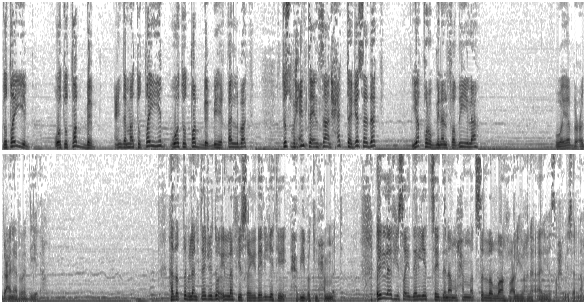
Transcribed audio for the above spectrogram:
تطيب وتطبب عندما تطيب وتطبب به قلبك تصبح أنت إنسان حتى جسدك يقرب من الفضيلة ويبعد عن الرذيلة. هذا الطب لن تجده إلا في صيدلية حبيبك محمد. إلا في صيدلية سيدنا محمد صلى الله عليه وعلى آله وصحبه وسلم.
